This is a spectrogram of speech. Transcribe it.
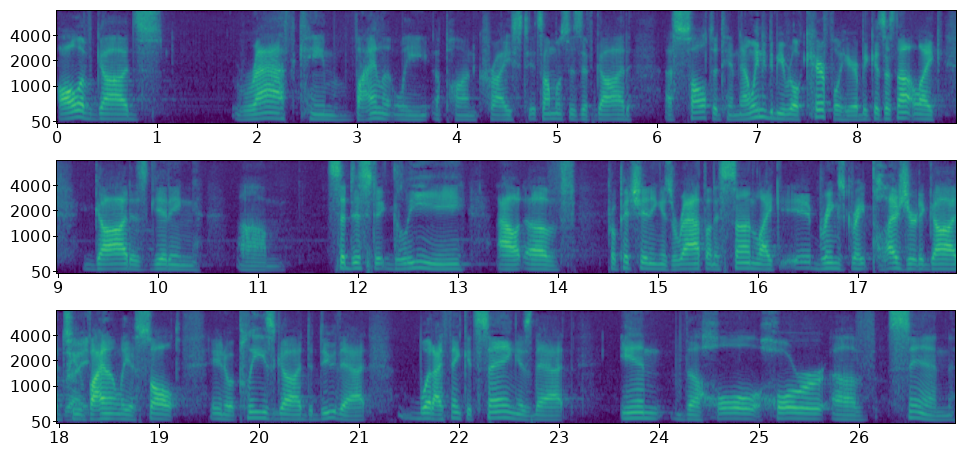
all of God's wrath came violently upon Christ. It's almost as if God assaulted him. Now, we need to be real careful here because it's not like God is getting um, sadistic glee out of propitiating his wrath on his son like it brings great pleasure to god to right. violently assault you know it pleased god to do that. What i think it's saying is that in the whole horror of sin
